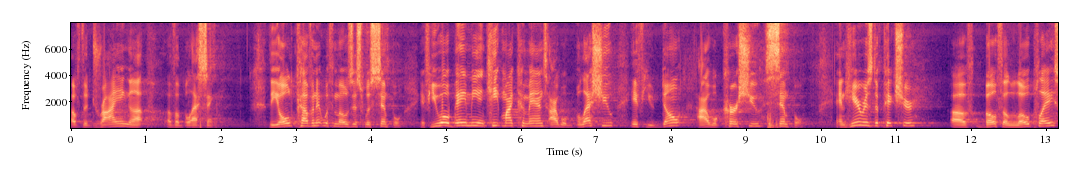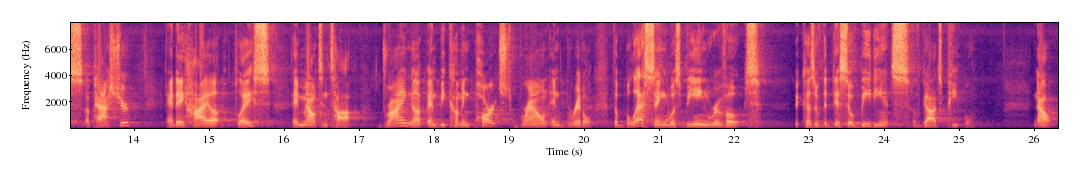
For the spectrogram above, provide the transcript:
of the drying up of a blessing. The old covenant with Moses was simple. If you obey me and keep my commands, I will bless you. If you don't, I will curse you. Simple. And here is the picture of both a low place, a pasture, and a high up place, a mountaintop, drying up and becoming parched, brown, and brittle. The blessing was being revoked because of the disobedience of God's people. Now,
